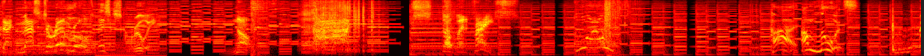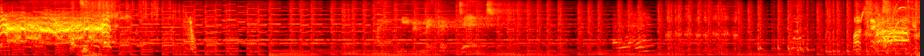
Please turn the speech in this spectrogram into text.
That Master Emerald! This screwy. No. Ah! Stupid face! Whoa! Hi, I'm Lewis. But next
